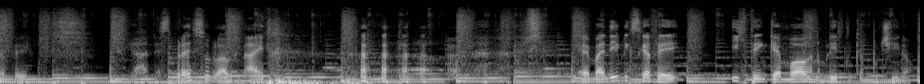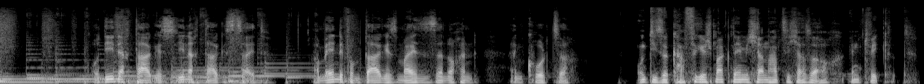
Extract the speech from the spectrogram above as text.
Lieblingskaffee? Ja, ein Espresso, glaube ich. Nein. äh, mein Lieblingskaffee ich trinke morgen am liebsten Cappuccino. Und je nach Tages, je nach Tageszeit. Am Ende vom Tag ist meistens dann noch ein, ein kurzer. Und dieser Kaffeegeschmack, nehme ich an, hat sich also auch entwickelt.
